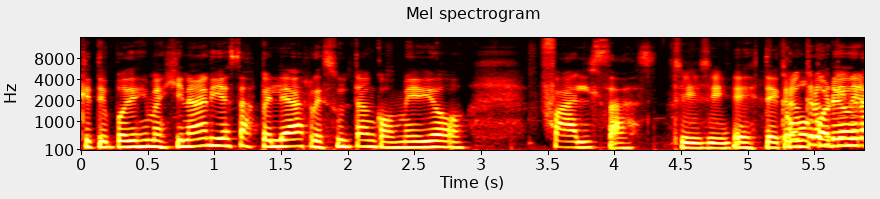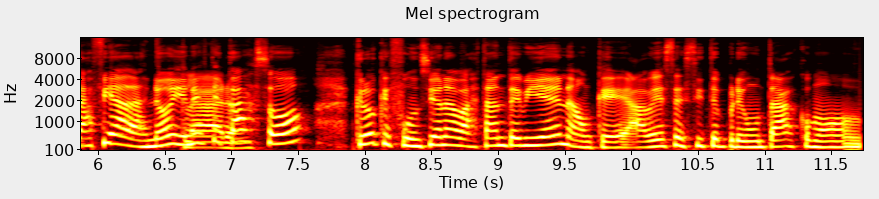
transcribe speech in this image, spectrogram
que te puedes imaginar, y esas peleas resultan como medio falsas. Sí, sí. Este, como coreografiadas, ¿no? Y en este caso creo que funciona bastante bien, aunque a veces sí te preguntas como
